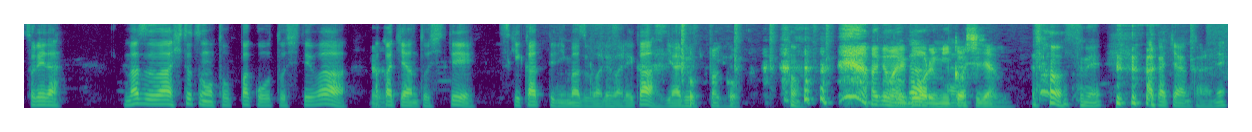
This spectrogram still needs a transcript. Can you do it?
それだ。まずは一つの突破口としては、うん赤ちゃんとして好き勝手にまず我々がやる突破口。あくまでゴール見越しじゃん。そうですね。赤ちゃんからね、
